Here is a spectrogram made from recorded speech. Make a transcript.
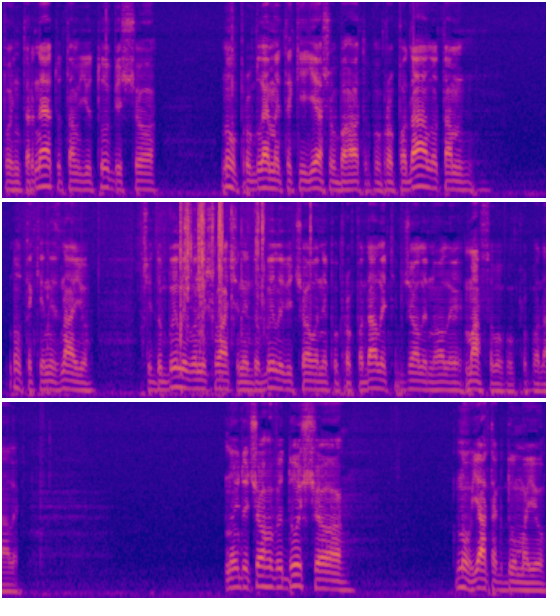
по інтернету, там в Ютубі, що ну, проблеми такі є, що багато попропадало там. Ну, таки не знаю, чи добили вони шва, чи не добили, від чого вони попропадали ті бджоли, ну але масово попропадали. Ну і до чого веду, що ну, я так думаю,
